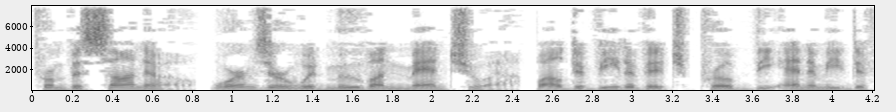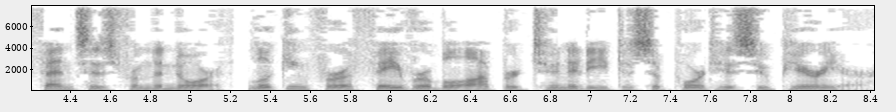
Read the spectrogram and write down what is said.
From Bassano, Wurmser would move on Mantua, while Davidovich probed the enemy defences from the north, looking for a favourable opportunity to support his superior.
